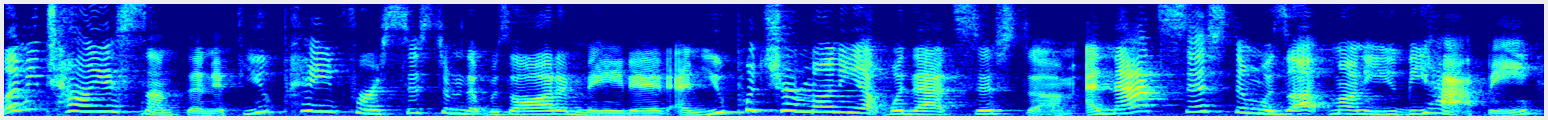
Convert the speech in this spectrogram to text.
Let me tell you something. If you paid for a system that was automated and you put your money up with that system and that system was up money, you'd be happy.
